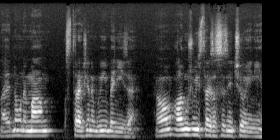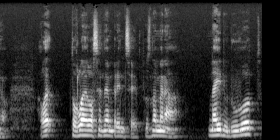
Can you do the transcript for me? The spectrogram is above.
najednou nemám strach, že nebudu mít peníze. Jo? Ale můžu mít strach zase z něčeho jiného. Ale tohle je vlastně ten princip. To znamená, najdu důvod,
